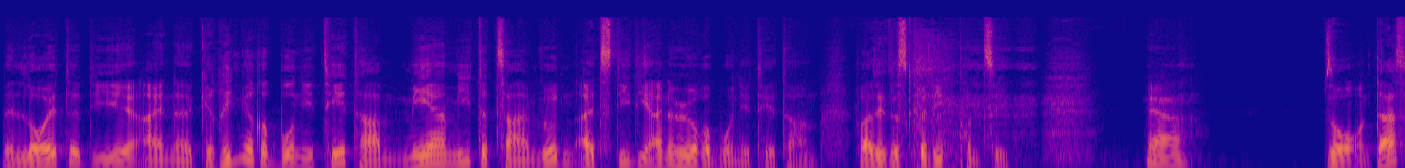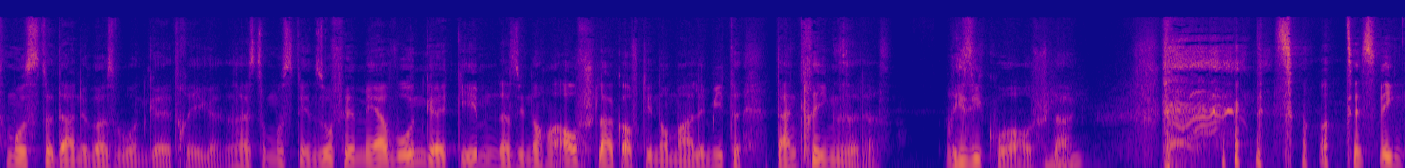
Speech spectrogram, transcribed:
wenn Leute, die eine geringere Bonität haben, mehr Miete zahlen würden, als die, die eine höhere Bonität haben. Quasi das Kreditprinzip. Ja. So, und das musst du dann übers Wohngeld regeln. Das heißt, du musst denen so viel mehr Wohngeld geben, dass sie noch einen Aufschlag auf die normale Miete, dann kriegen sie das. Risikoaufschlag. Mhm. und deswegen,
